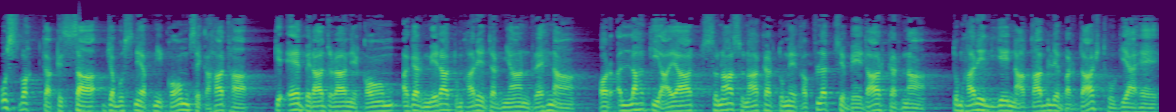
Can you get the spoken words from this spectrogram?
اس وقت کا قصہ جب اس نے اپنی قوم سے کہا تھا کہ اے برادران قوم، اگر میرا تمہارے درمیان رہنا اور اللہ کی آیات سنا سنا کر تمہیں غفلت سے بیدار کرنا تمہارے لیے ناقابل برداشت ہو گیا ہے،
